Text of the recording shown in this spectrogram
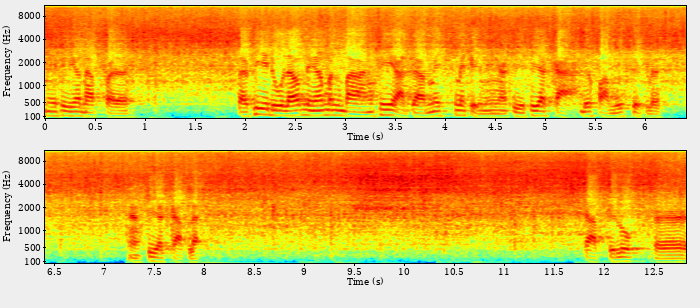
นี่พี่ก็นับไป แต่พี่ดูแล้วเนื้อมันบางพี่อาจจะไม่ไม่ถึงหนึ่งนาทีพี่จะกะด้วยความรู้สึกเลยอะพี่จะกัดละกัดไปลูกเออ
